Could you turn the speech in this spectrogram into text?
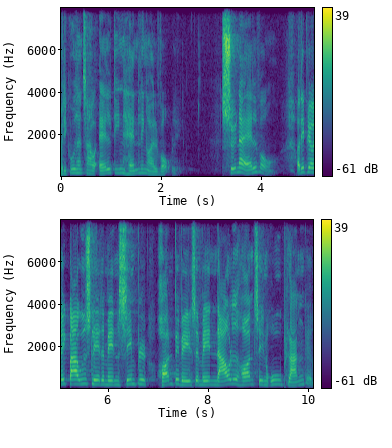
Fordi Gud han tager jo alle dine handlinger alvorligt. Synd er alvor. Og det bliver jo ikke bare udslettet med en simpel håndbevægelse, med en navlet hånd til en ru planke.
